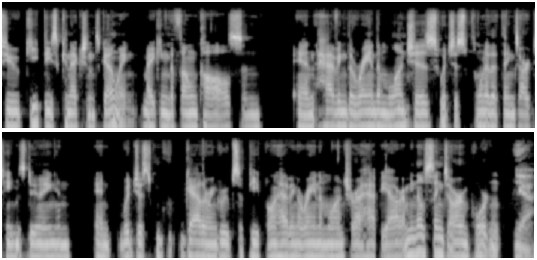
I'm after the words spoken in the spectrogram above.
to keep these connections going, making the phone calls and, and having the random lunches, which is one of the things our team is doing. And, and with just gathering groups of people and having a random lunch or a happy hour. I mean, those things are important. Yeah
